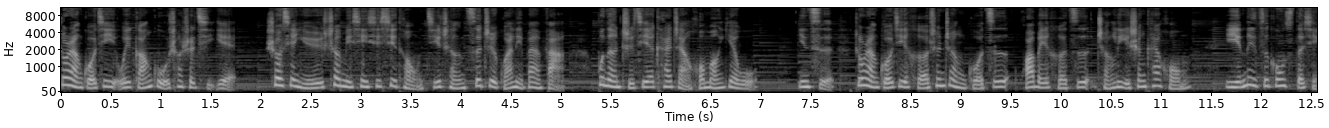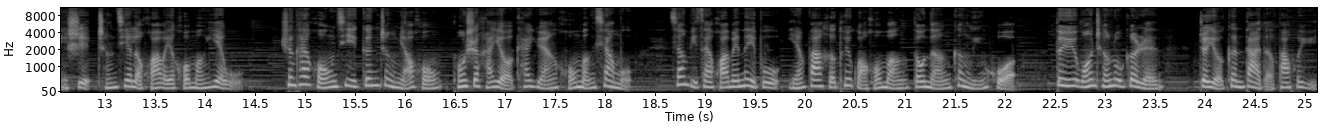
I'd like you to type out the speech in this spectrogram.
中软国际为港股上市企业，受限于涉密信息系统集成资质管理办法，不能直接开展鸿蒙业务。因此，中软国际和深圳国资、华为合资成立深开鸿，以内资公司的形式承接了华为鸿蒙业务。深开鸿既根正苗红，同时还有开源鸿蒙项目，相比在华为内部研发和推广鸿蒙都能更灵活。对于王成禄个人，这有更大的发挥余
